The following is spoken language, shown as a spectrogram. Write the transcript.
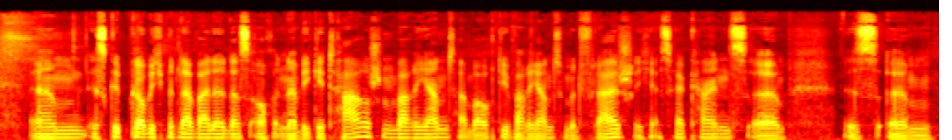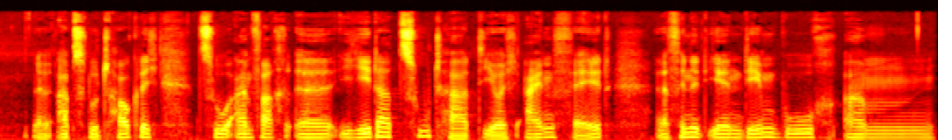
ähm, es gibt, glaube ich, mittlerweile das auch in der vegetarischen Variante, aber auch die Variante mit Fleisch. Ich esse ja keins. Äh, ist ähm, äh, absolut tauglich, zu einfach äh, jeder Zutat, die euch einfällt, äh, findet ihr in dem Buch ähm,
